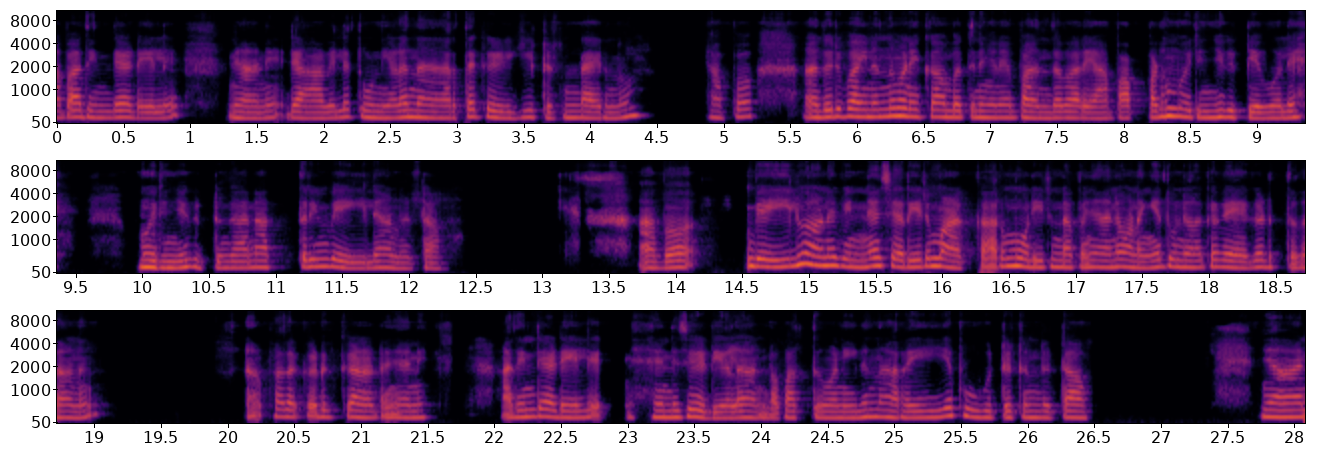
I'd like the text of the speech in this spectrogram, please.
അപ്പോൾ അതിന്റെ ഇടയിൽ ഞാൻ രാവിലെ തുണികൾ നേരത്തെ കഴുകി ഇട്ടിട്ടുണ്ടായിരുന്നു അപ്പോൾ അതൊരു പതിനൊന്ന് മണിയൊക്കെ ആകുമ്പോഴത്തേന് ഇങ്ങനെ ഇപ്പം എന്താ പറയുക പപ്പടം മുരിഞ്ഞ് കിട്ടിയ പോലെ മുരിഞ്ഞ് കിട്ടും. കാരണം അത്രയും വെയിലാണ് കേട്ടോ അപ്പോൾ വെയിലുമാണ്. പിന്നെ ചെറിയൊരു മഴക്കാറും മൂടിയിട്ടുണ്ട്. അപ്പോൾ ഞാൻ ഉണങ്ങിയ തുണികളൊക്കെ വേഗം എടുത്തതാണ്. അപ്പോൾ അതൊക്കെ എടുക്കുകയാണ് കേട്ടോ ഞാൻ അതിന്റെ ഇടയിൽ എന്റെ ചെടികൾ കണ്ടോ? പത്ത് മണിയിൽ നിറയെ പൂവിട്ടിട്ടുണ്ട് കേട്ടോ ഞാൻ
